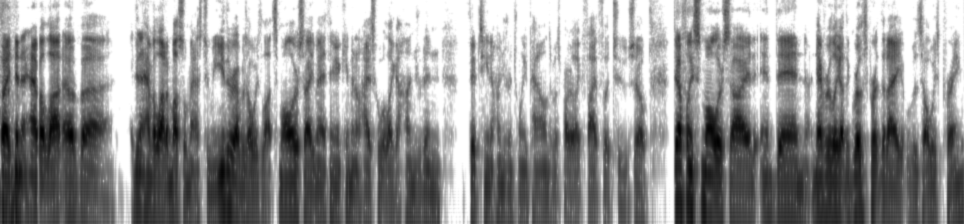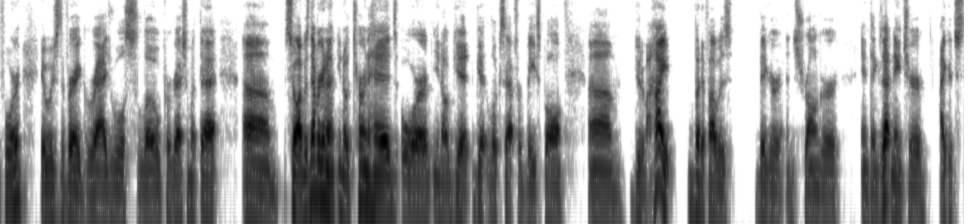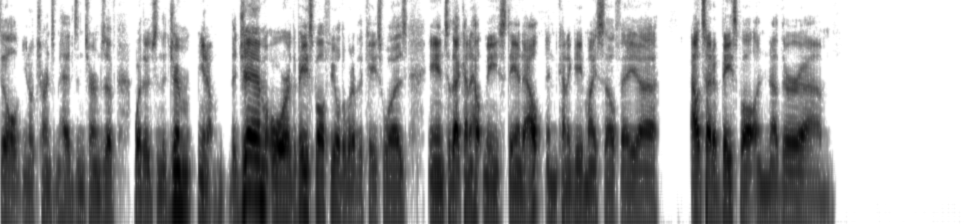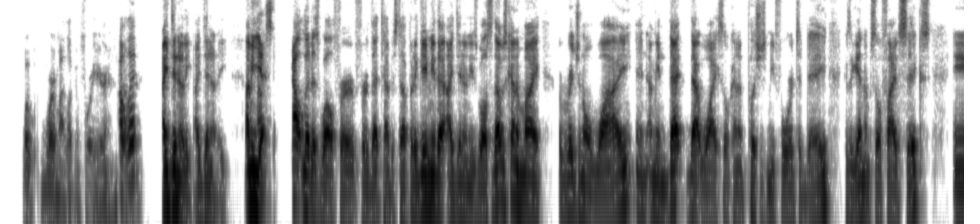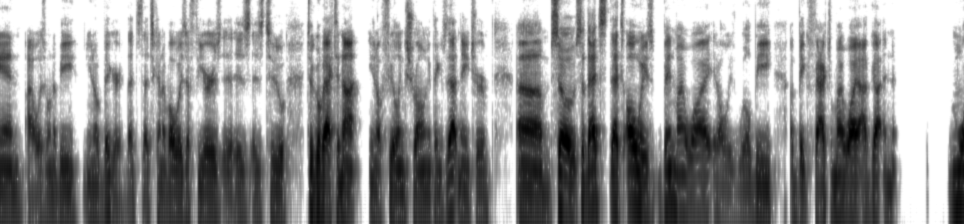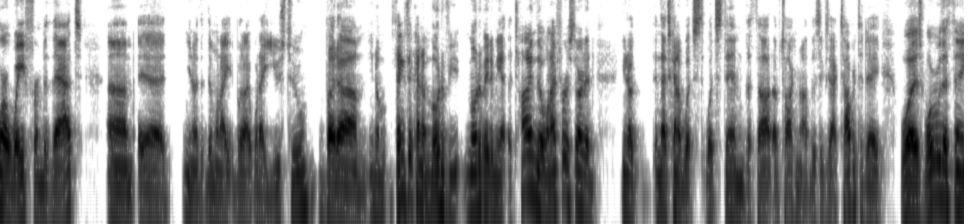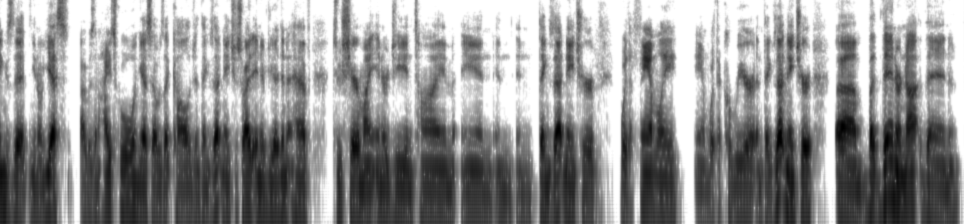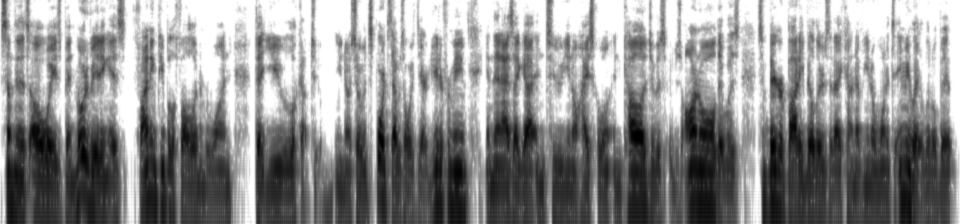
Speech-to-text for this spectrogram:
but I didn't have a lot of, uh, I didn't have a lot of muscle mass to me either. I was always a lot smaller. So I, I think I came in on high school at like 100 and 15, 120 pounds and was probably like five foot two. So definitely smaller side. And then never really got the growth spurt that I was always praying for. It was the very gradual, slow progression with that. Um, so I was never gonna, you know, turn heads or, you know, get get looks at for baseball um, due to my height. But if I was bigger and stronger and things that nature, I could still, you know, turn some heads in terms of whether it's in the gym, you know, the gym or the baseball field or whatever the case was. And so that kind of helped me stand out and kind of gave myself a uh, outside of baseball another um what word am I looking for here? Outlet. Identity, identity. I mean, yes, outlet as well for for that type of stuff but it gave me that identity as well. So that was kind of my original why. And i mean that that why still kind of pushes me forward today because again i'm still five six and i always want to be you know bigger. That's that's kind of always a fear is is is to to go back to not you know feeling strong and things of that nature. Um so so that's that's always been my why. It always will be a big factor of my why. I've gotten more away from that um uh, you know than what I what I what I used to. But um, you know, things that kind of motivate motivated me at the time though, when I first started, you know, and that's kind of what's what stemmed the thought of talking about this exact topic today was what were the things that, you know, yes, I was in high school and yes, I was at college and things of that nature. So I had energy. I didn't have to share my energy and time and and and things that nature with a family and with a career and things of that nature. Um, but then or not then, something that's always been motivating is finding people to follow, number one, that you look up to. You know, so in sports, that was always Derek Jeter for me. And then as I got into, you know, high school and college, it was it was Arnold, it was some bigger bodybuilders that I kind of, you know, wanted to emulate a little bit.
